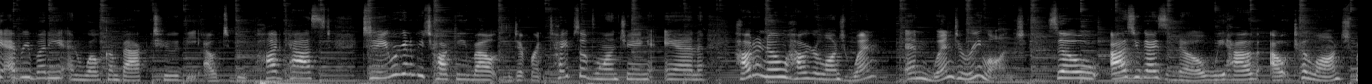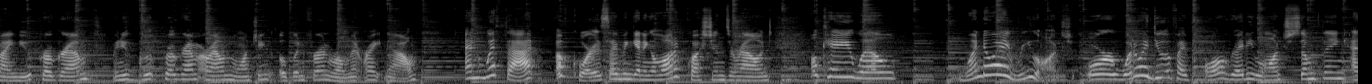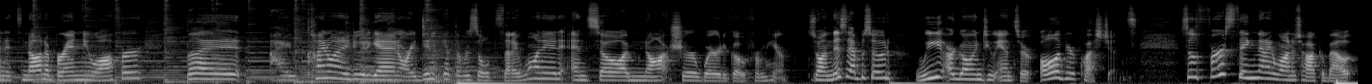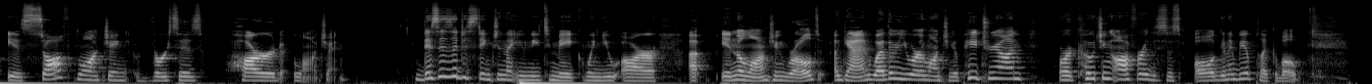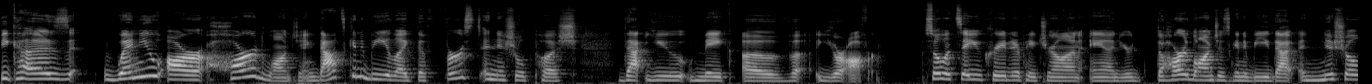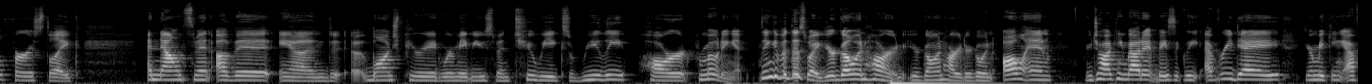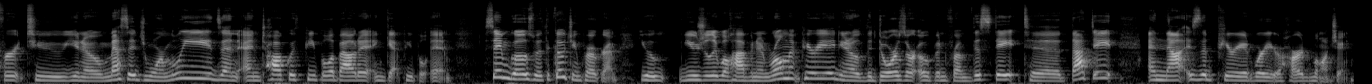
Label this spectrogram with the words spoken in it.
Hey, everybody, and welcome back to the Out to Be podcast. Today, we're going to be talking about the different types of launching and how to know how your launch went and when to relaunch. So, as you guys know, we have Out to Launch, my new program, my new group program around launching, open for enrollment right now. And with that, of course, I've been getting a lot of questions around okay, well, when do I relaunch? Or what do I do if I've already launched something and it's not a brand new offer, but I kind of want to do it again or I didn't get the results that I wanted and so I'm not sure where to go from here. So, on this episode, we are going to answer all of your questions. So, the first thing that I want to talk about is soft launching versus hard launching. This is a distinction that you need to make when you are uh, in the launching world. Again, whether you are launching a Patreon, or a coaching offer, this is all going to be applicable because when you are hard launching, that's going to be like the first initial push that you make of your offer. So let's say you created a Patreon and your the hard launch is going to be that initial first like announcement of it and uh, launch period where maybe you spend 2 weeks really hard promoting it. Think of it this way, you're going hard. You're going hard. You're going all in you're talking about it basically every day. You're making effort to, you know, message warm leads and and talk with people about it and get people in. Same goes with the coaching program. You usually will have an enrollment period, you know, the doors are open from this date to that date, and that is the period where you're hard launching.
